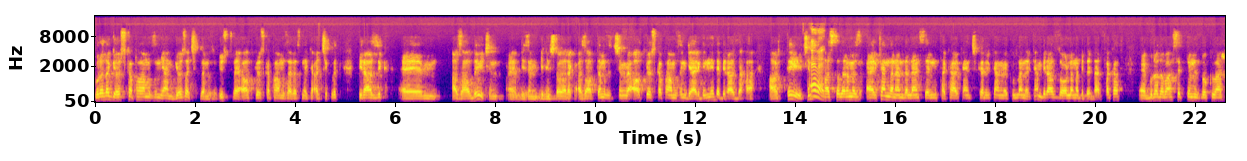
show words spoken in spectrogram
Burada göz kapağımızın yani göz açıklığımız üst ve alt göz kapağımız arasındaki açıklık birazcık e, azaldığı için e, bizim bilinçli olarak azalttığımız için ve alt göz kapağımızın gerginliği de biraz daha arttığı için evet. hastalarımız erken dönemde lenslerini takarken, çıkarırken ve kullanırken biraz zorlanabilirler. Fakat e, burada bahsettiğimiz dokular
